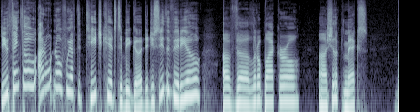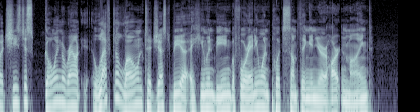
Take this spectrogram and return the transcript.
do you think though? I don't know if we have to teach kids to be good. Did you see the video of the little black girl? Uh, she looked mixed, but she's just going around, left alone to just be a, a human being before anyone puts something in your heart and mind.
